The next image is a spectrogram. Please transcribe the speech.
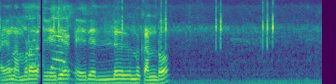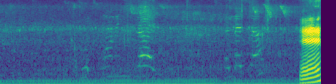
അയ്യോ നമ്മുടെ ഏരിയ ഏരിയ എല്ലാവരും ഒന്ന് കണ്ടോ? ഏ?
